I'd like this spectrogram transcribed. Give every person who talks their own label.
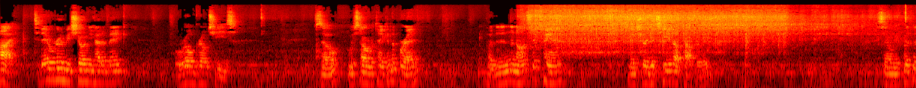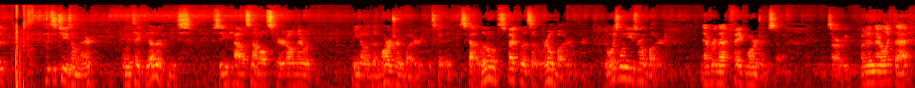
Speaker 1: Hi, today we're going to be showing you how to make real grilled cheese. So, we start with taking the bread, putting it in the nonstick pan, make sure it gets heated up properly. So we put the piece of cheese on there, and we take the other piece. See how it's not all smeared on there with, you know, the margarine butter. It's got, it's got little specklets of real butter on there. You always want to use real butter, never that fake margarine stuff. Sorry, we put it in there like that.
